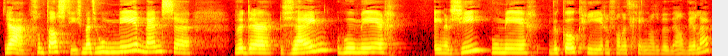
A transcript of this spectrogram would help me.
ja, fantastisch. Met hoe meer mensen we er zijn, hoe meer energie, hoe meer we co-creëren van hetgeen wat we wel willen.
